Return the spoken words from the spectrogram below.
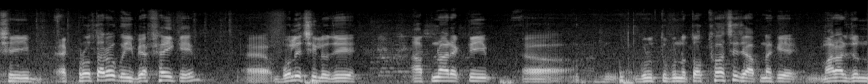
সেই এক প্রতারক ওই ব্যবসায়ীকে বলেছিল যে আপনার একটি গুরুত্বপূর্ণ তথ্য আছে যে আপনাকে মারার জন্য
